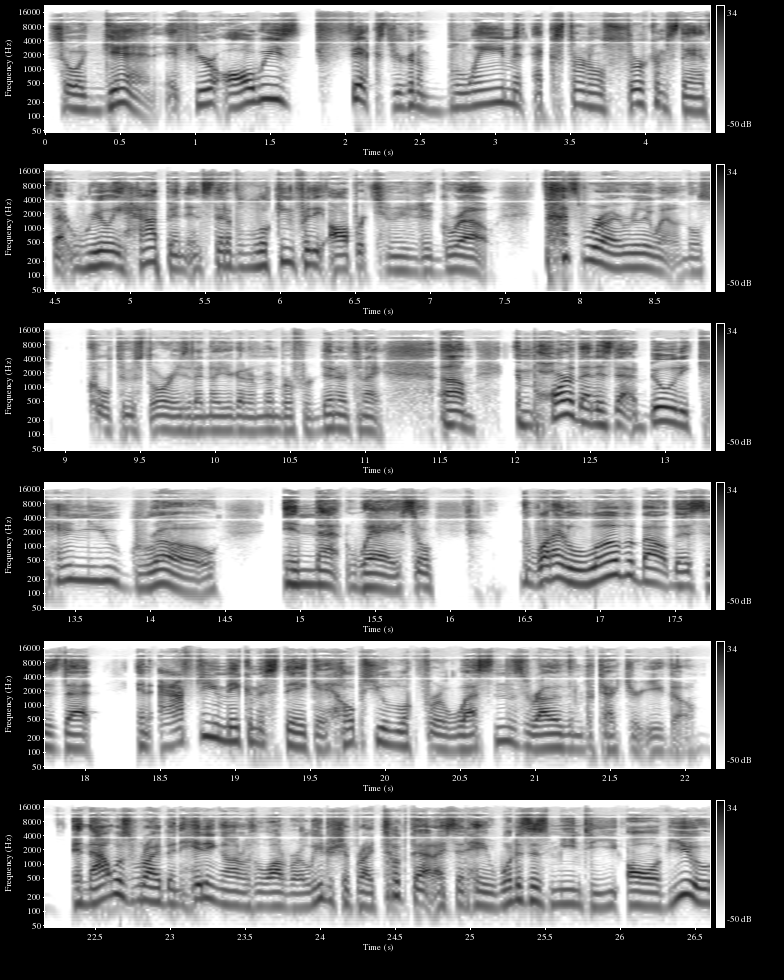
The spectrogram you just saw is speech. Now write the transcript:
So again, if you're always fixed, you're going to blame an external circumstance that really happened instead of looking for the opportunity to grow. That's where I really went with those cool two stories that I know you're going to remember for dinner tonight. Um, and part of that is that ability. Can you grow in that way? So what I love about this is that, and after you make a mistake, it helps you look for lessons rather than protect your ego. And that was what I've been hitting on with a lot of our leadership. But I took that, I said, "Hey, what does this mean to you, all of you?"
